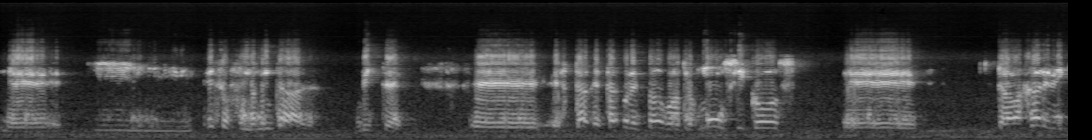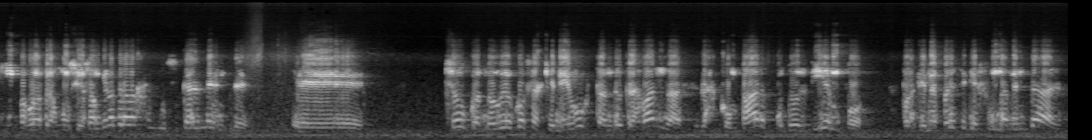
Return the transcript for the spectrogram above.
Eh, y eso es fundamental, ¿viste? Eh, estar, estar conectado con otros músicos, eh, trabajar en equipo con otros músicos, aunque no trabajen musicalmente. Eh, yo cuando veo cosas que me gustan de otras bandas, las comparto todo el tiempo, porque me parece que es fundamental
